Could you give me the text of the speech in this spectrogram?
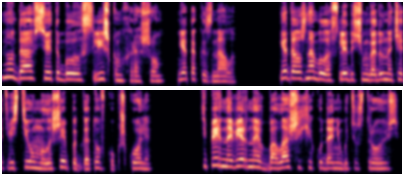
Ну да, все это было слишком хорошо, я так и знала. Я должна была в следующем году начать вести у малышей подготовку к школе. Теперь, наверное, в Балашихе куда-нибудь устроюсь.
